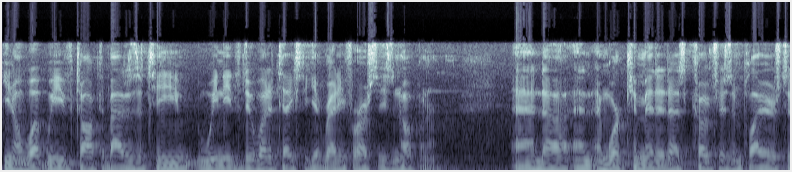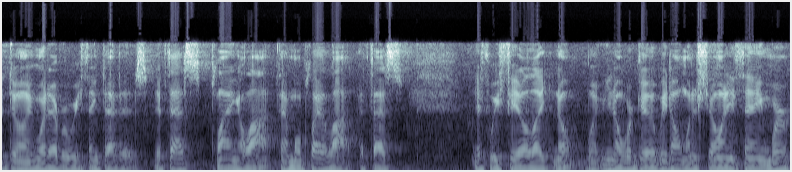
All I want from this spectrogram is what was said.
you know, what we've talked about as a team, we need to do what it takes to get ready for our season opener. And, uh, and and we're committed as coaches and players to doing whatever we think that is. If that's playing a lot, then we'll play a lot. If that's if we feel like nope, you know we're good, we don't want to show anything, we're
